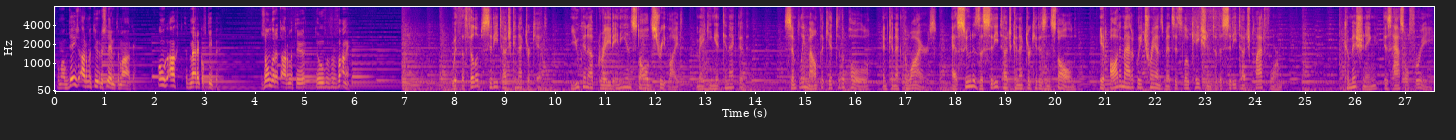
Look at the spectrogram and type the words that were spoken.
om ook deze armaturen slim te maken, ongeacht het merk of type, zonder het armatuur te hoeven vervangen. With the Philips City Touch Connector Kit, you can upgrade any installed streetlight, making it connected. Simply mount the kit to the pole and connect the wires. As soon as the City Touch Connector Kit is installed, it automatically transmits its location to the City Touch platform. Commissioning is hassle-free.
